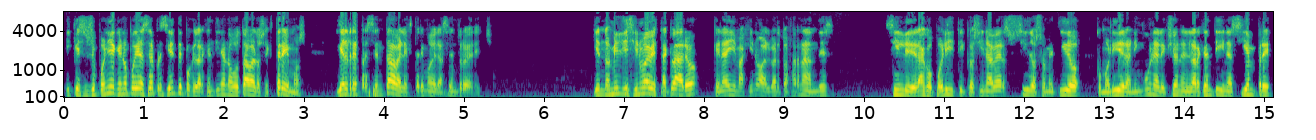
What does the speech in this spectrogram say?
y que se suponía que no podía ser presidente porque la Argentina no votaba a los extremos, y él representaba el extremo de la centro derecha. Y en 2019 está claro que nadie imaginó a Alberto Fernández sin liderazgo político, sin haber sido sometido como líder a ninguna elección en la Argentina, siempre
